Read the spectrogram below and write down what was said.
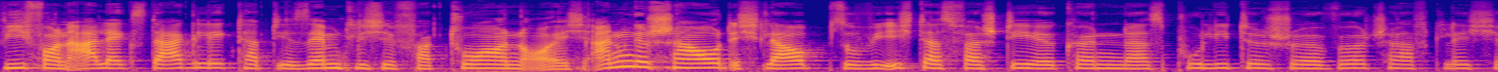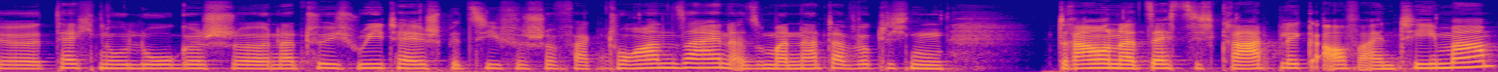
Wie von Alex dargelegt, habt ihr sämtliche Faktoren euch angeschaut. Ich glaube, so wie ich das verstehe, können das politische, wirtschaftliche, technologische, natürlich retail-spezifische Faktoren sein. Also man hat da wirklich einen 360-Grad-Blick auf ein Thema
